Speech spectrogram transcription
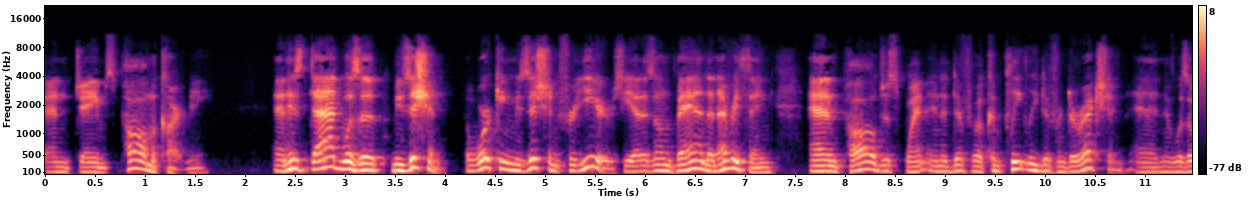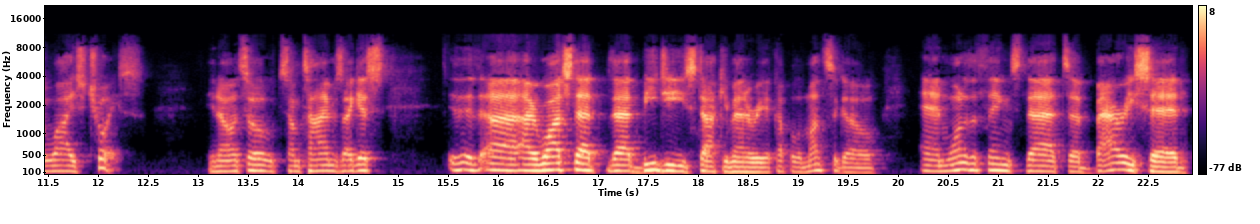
and james paul mccartney. And his dad was a musician a working musician for years. He had his own band and everything. And Paul just went in a different, a completely different direction, and it was a wise choice, you know. And so sometimes, I guess, uh, I watched that that Bee Gees documentary a couple of months ago, and one of the things that uh, Barry said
